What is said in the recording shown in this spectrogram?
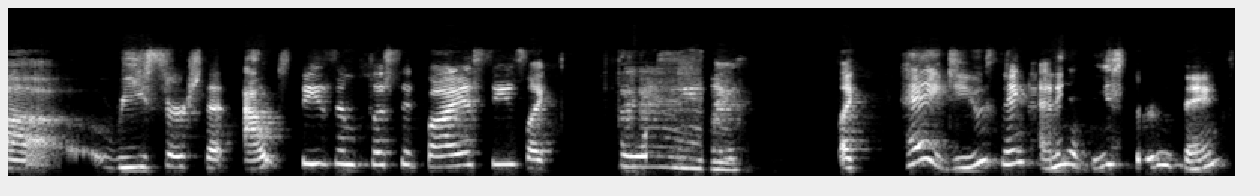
uh, research that outs these implicit biases like for mm. like hey do you think any of these 30 things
